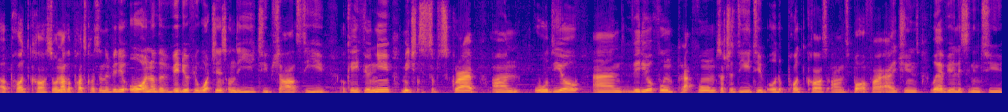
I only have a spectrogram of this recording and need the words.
a podcast or another podcast on the video or another video if you're watching this on the YouTube. Shout outs to you. Okay, if you're new, make sure to subscribe on audio and video form platforms such as the YouTube or the podcast on Spotify, iTunes, wherever you're listening to.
